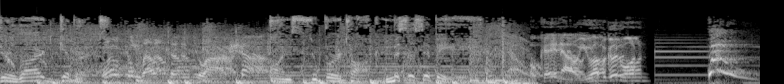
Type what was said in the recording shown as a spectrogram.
Gerard Gibert. Welcome, welcome to our show on Super Talk, Mississippi. Okay, now you have a good one. Woo!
